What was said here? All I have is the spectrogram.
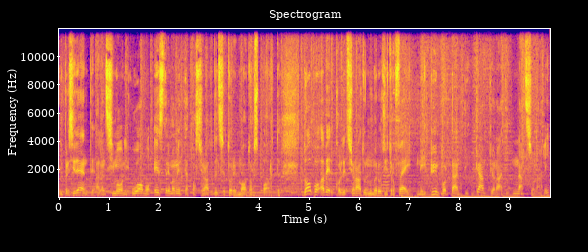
Il presidente, Alan Simoni, uomo estremamente appassionato del settore motorsport, dopo aver collezionato numerosi trofei nei più importanti campionati nazionali,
